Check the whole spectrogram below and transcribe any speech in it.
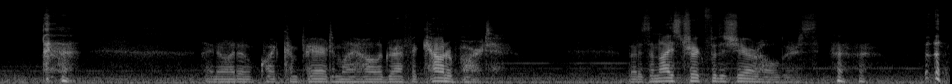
I know I don't quite compare to my holographic counterpart. But it's a nice trick for the shareholders.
